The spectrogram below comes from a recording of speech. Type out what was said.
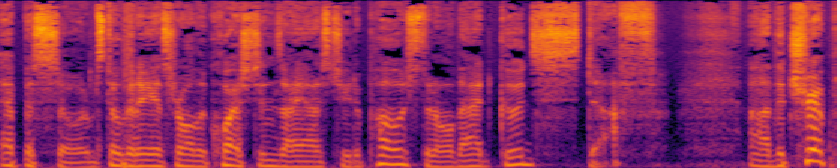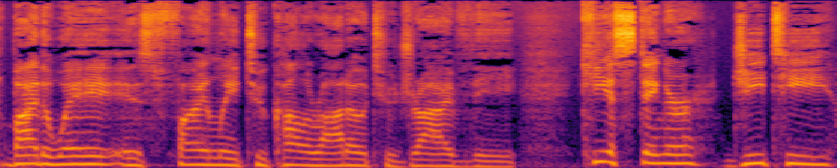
episode. I'm still going to answer all the questions I asked you to post and all that good stuff. Uh, the trip, by the way, is finally to Colorado to drive the Kia Stinger GT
